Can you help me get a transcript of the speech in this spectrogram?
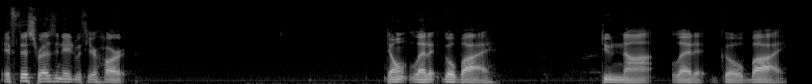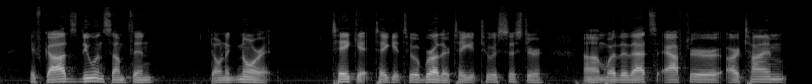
If this resonated with your heart, don't let it go by. Do not let it go by. If God's doing something, don't ignore it take it. Take it to a brother. Take it to a sister. Um, whether that's after our time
